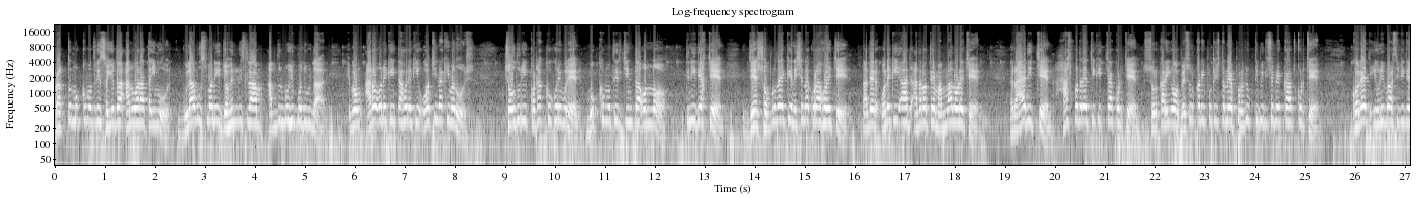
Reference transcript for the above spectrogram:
প্রাক্তন মুখ্যমন্ত্রী সৈয়দা আনোয়ারা তাইমুর, গুলাম উসমানী জহিরুল ইসলাম, আব্দুল মহিব মজুমদার এবং আরও অনেকেই, তাহলে কি অচিনাকি মানুষ? চৌধুরী কটাক্ষ করে বলেন, মুখ্যমন্ত্রীর চিন্তা অন্য। তিনি দেখছেন, যে সম্প্রদায়কে নিশানা করা হয়েছে, তাদের অনেকেই আজ আদালতে মামলা লড়েছেন। রায় দিচ্ছেন, হাসপাতালে চিকিৎসা করছেন, সরকারি ও বেসরকারি প্রতিষ্ঠানে প্রযুক্তিবিদ হিসেবে কাজ করছেন, কলেজ, ইউনিভার্সিটিতে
